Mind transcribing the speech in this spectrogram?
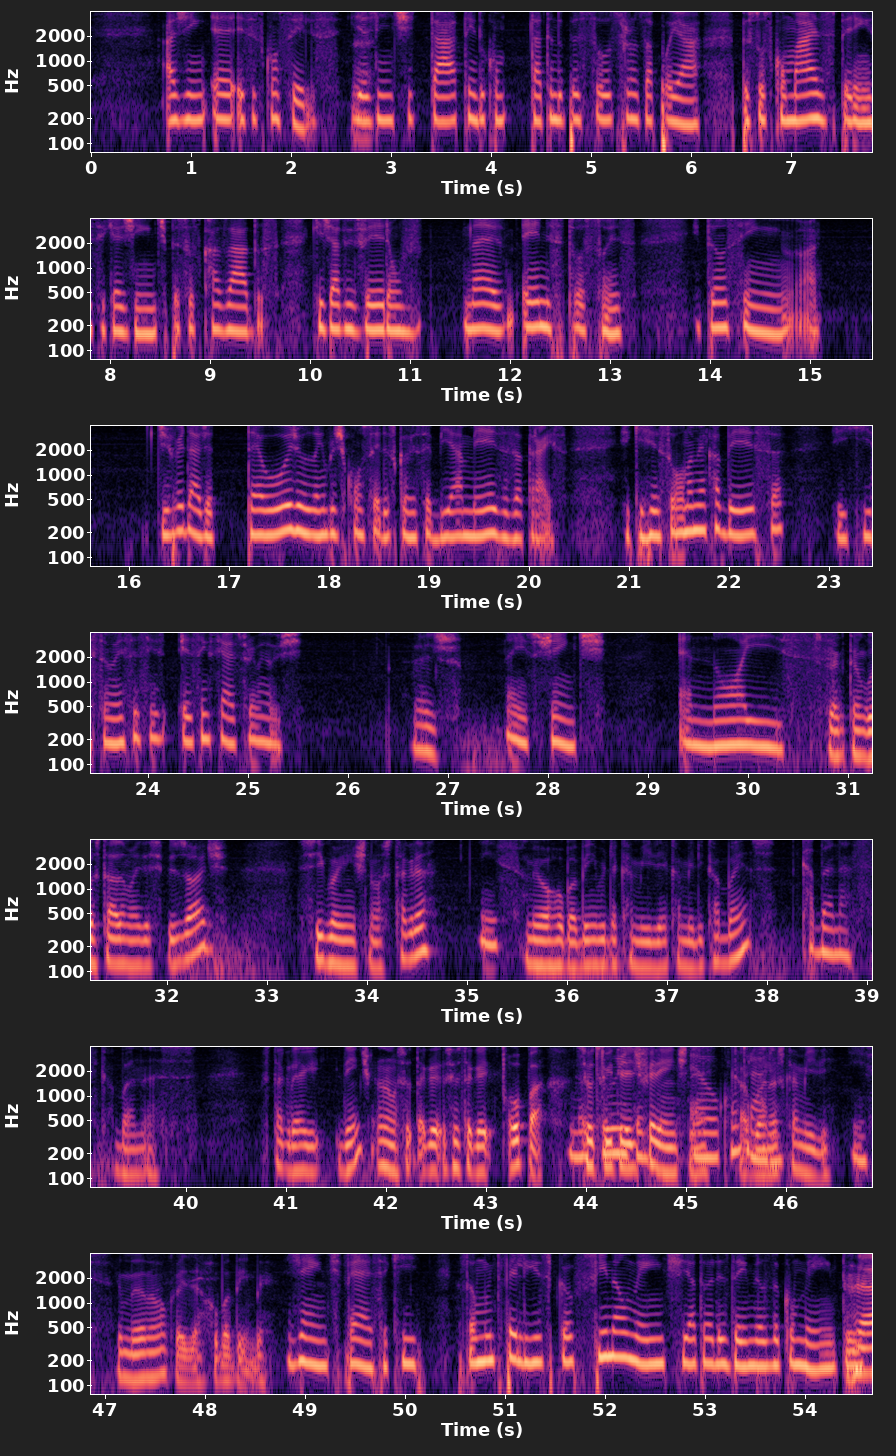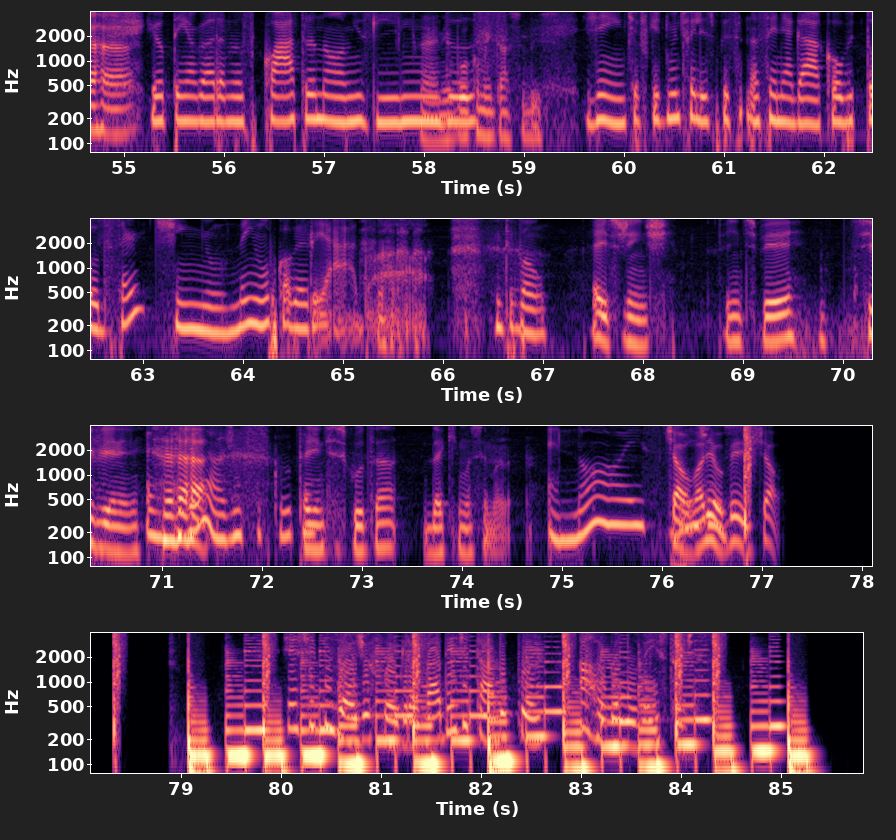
a gen- é, esses conselhos. E É. a gente tá tendo, tá tendo pessoas para nos apoiar, pessoas com mais experiência que a gente, pessoas casadas que já viveram, né, N situações. Então, assim, de verdade, até hoje eu lembro de conselhos que eu recebi há meses atrás e que ressoam na minha cabeça e que são essen- essenciais para mim hoje. É isso. É isso, gente. É nóis. Espero que tenham gostado mais desse episódio. Sigam a gente no nosso Instagram. Isso. Meu arroba bem da Camille é Camille Cabanhas. Cabanas. Cabanas. Instagram é idêntico? Não, seu Instagram, seu Instagram. Opa, Meu seu Twitter, é diferente, né? é o contrário. Cabanas Camille. Isso. E o meu é a mesma coisa, arroba Bember. Gente, PS aqui. Eu tô muito feliz porque eu finalmente atualizei meus documentos. eu tenho agora meus quatro nomes lindos. É, nem vou comentar sobre isso. Gente, eu fiquei muito feliz porque na CNH coube todo certinho. Nenhum ficou abreviado. muito bom. É isso, gente. A gente se vê. Se vê, né? A gente se vê, não, a gente se escuta. A gente se escuta daqui uma semana. É nóis. Tchau, valeu, Beijos. beijo, tchau. Este episódio foi gravado e editado por arroba Nuvem Studios.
